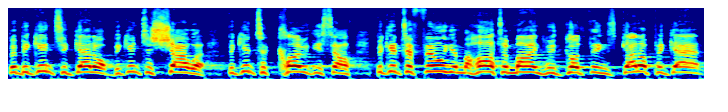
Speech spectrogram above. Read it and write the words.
But begin to get up. Begin to shower. Begin to clothe yourself. Begin to fill your heart and mind with good things. Get up again.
